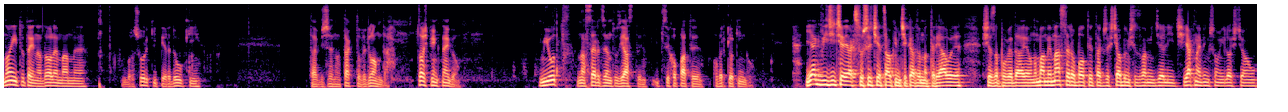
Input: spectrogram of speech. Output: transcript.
No i tutaj na dole mamy broszurki, pierdółki. Także no tak to wygląda. Coś pięknego. Miód na serce entuzjasty i psychopaty overclockingu. Jak widzicie, jak słyszycie, całkiem ciekawe materiały się zapowiadają. No, mamy masę roboty, także chciałbym się z Wami dzielić jak największą ilością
